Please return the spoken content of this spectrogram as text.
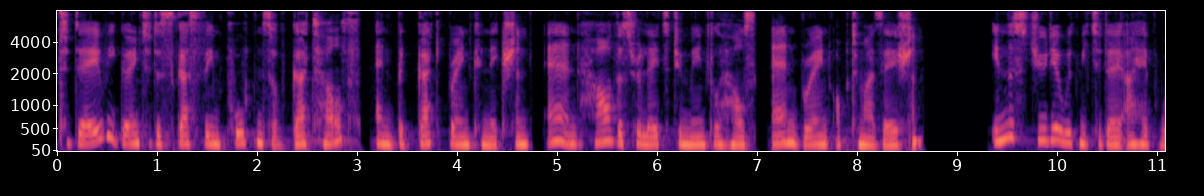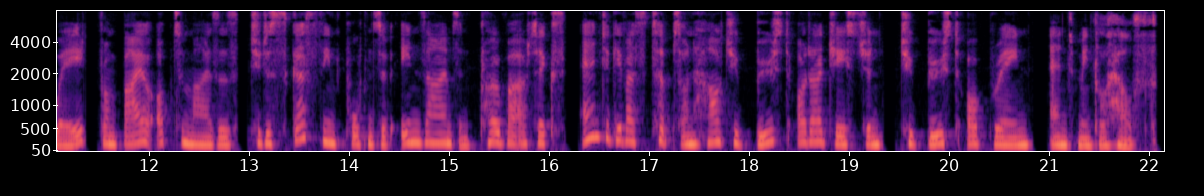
Today we're going to discuss the importance of gut health and the gut brain connection and how this relates to mental health and brain optimization. In the studio with me today, I have Wade from BiOptimizers to discuss the importance of enzymes and probiotics and to give us tips on how to boost our digestion to boost our brain and mental health.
